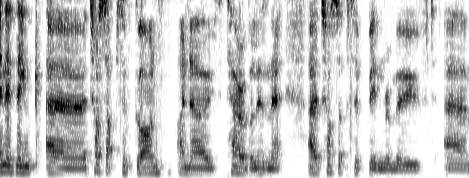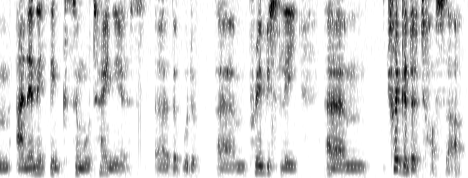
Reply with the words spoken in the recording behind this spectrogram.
anything uh, toss-ups have gone. I know it's terrible isn't it? Uh, toss-ups have been removed um, and anything simultaneous uh, that would have um, previously um, triggered a toss-up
